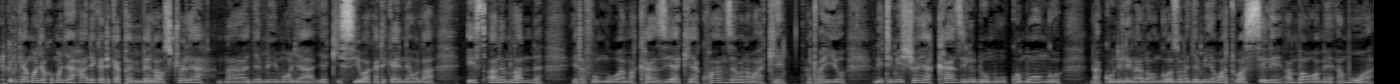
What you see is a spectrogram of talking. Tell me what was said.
Tukielekea moja kwa moja hadi katika pembe la Australia, na jamii moja ya kisiwa katika eneo la East Arnhem Land itafungua makazi yake ya kwanza ya wanawake. Hatua hiyo ni timisho ya kazi iliyodumu kwa mwongo na kundi linaloongozwa na jamii ya watu asili ambao wameamua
